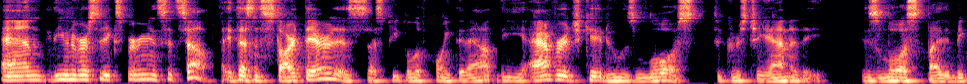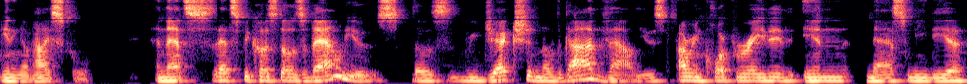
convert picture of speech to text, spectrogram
and the university experience itself. It doesn't start there, as, as people have pointed out. The average kid who is lost to Christianity is lost by the beginning of high school. And that's that's because those values, those rejection of God values, are incorporated in mass media,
